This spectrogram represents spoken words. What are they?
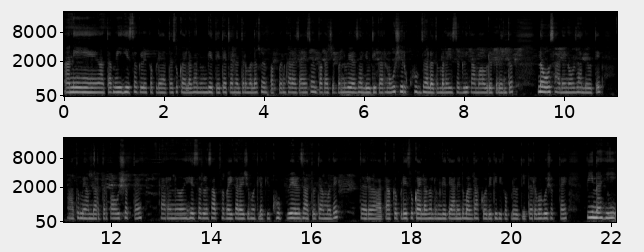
आणि आता मी हे सगळे कपडे आता सुकायला घालून घेते. त्याच्यानंतर मला स्वयंपाक पण करायचा आहे. स्वयंपाकाची पण वेळ झाली होती कारण उशीर खूप झाला तर मला ही सगळी कामं आवरेपर्यंत नऊ साडेनऊ झाले होते. तुम्ही अंधार तर पाहू शकताय. कारण हे सगळं साफसफाई करायची म्हटलं की खूप वेळ जातो त्यामध्ये. तर आता कपडे सुकायला घालून घेते आणि तुम्हाला दाखवते किती कपडे होते. तर बघू शकताय तीनही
